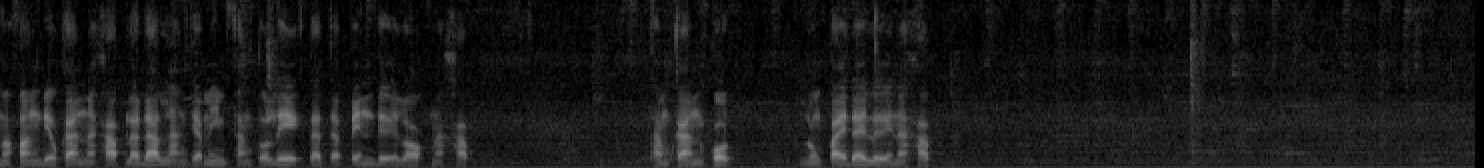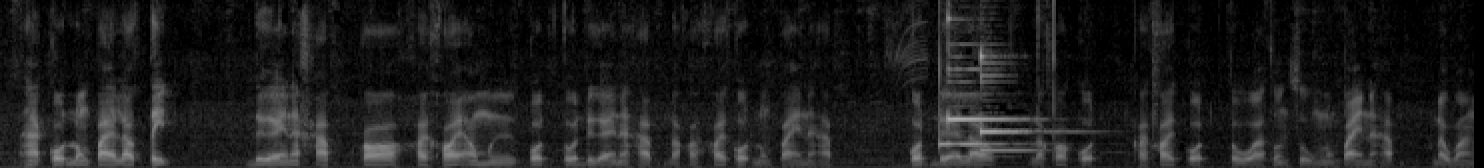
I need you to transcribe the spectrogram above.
มาฝั่งเดียวกันนะครับ แล้วด้านหลังจะไม่มีฝั่งตัวเลขแต่จะเป็นเดยล็อกนะครับทำการกดลงไปได้เลยนะครับ หากกดลงไปแล้วติดเดือยนะครับ ก็ค่อยๆเอามือกดตัวเดือยนะครับ แล้วค่อยๆกดลงไปนะครับ กดเดือยแล้วแล้วก็กดค่อยๆ กดตัวส่วนสูงลงไปนะครับ ระวัง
